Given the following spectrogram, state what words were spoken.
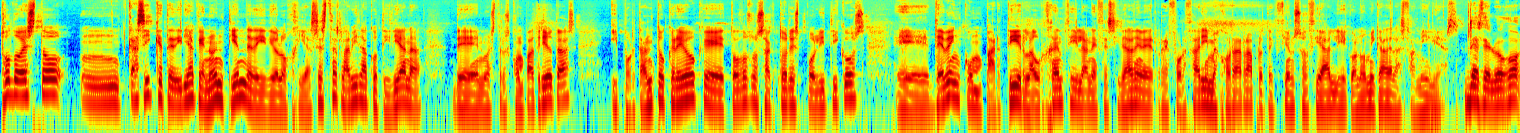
todo esto mm, casi que te diría que no entiende de ideologías. Esta es la vida cotidiana de nuestros compatriotas y por tanto creo que todos los actores políticos eh, deben compartir la urgencia y la necesidad de reforzar y mejorar la protección social y económica de las familias. Desde luego,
